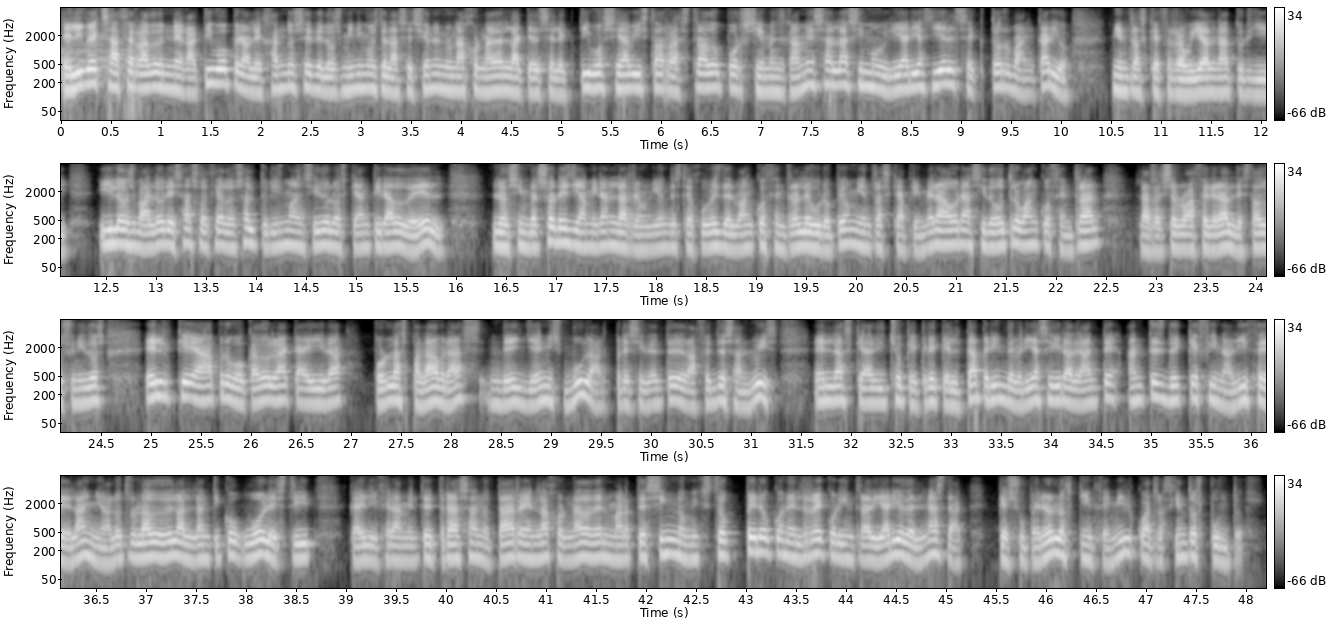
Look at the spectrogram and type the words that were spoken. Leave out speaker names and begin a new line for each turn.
El IBEX ha cerrado en negativo, pero alejándose de los mínimos de la sesión en una jornada en la que el selectivo se ha visto arrastrado por Siemens Gamesa, las inmobiliarias y el sector bancario, mientras que Ferrovial, Naturgy y los valores asociados al turismo han sido los que han tirado de él. Los inversores ya miran la reunión de este jueves del Banco Central Europeo, mientras que a primera hora ha sido otro banco central, la Reserva Federal de Estados Unidos, el que ha provocado la caída por las palabras de James Bullard, presidente de la Fed de San Luis, en las que ha dicho que cree que el tapering debería seguir adelante antes de que finalice el año. Al otro lado del Atlántico, Wall Street cae ligeramente tras anotar en la jornada del martes signo mixto, pero con el récord intradiario del Nasdaq, que superó los 15.400 puntos.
